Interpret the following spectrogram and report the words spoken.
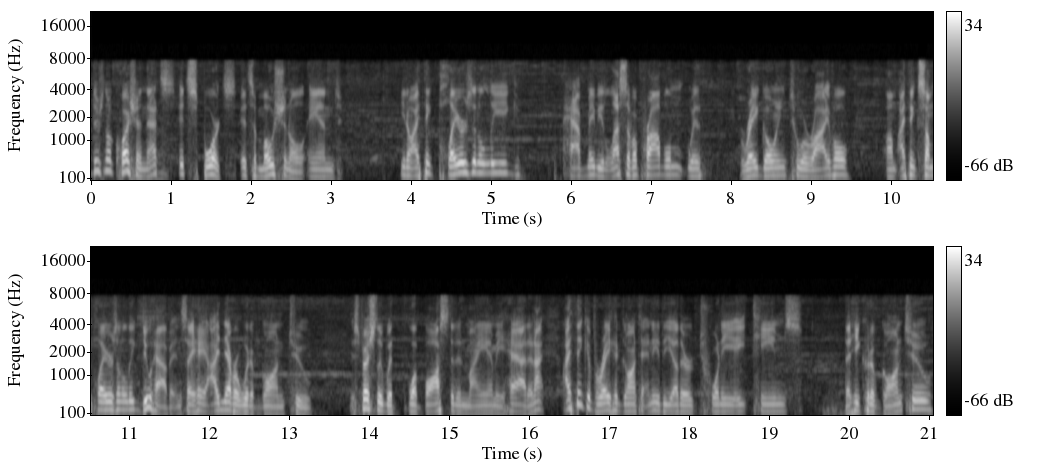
There's no question. That's it's sports. It's emotional, and you know I think players in a league have maybe less of a problem with Ray going to a rival. Um, I think some players in the league do have it and say, hey, I never would have gone to, especially with what Boston and Miami had. And I, I think if Ray had gone to any of the other 28 teams that he could have gone to,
